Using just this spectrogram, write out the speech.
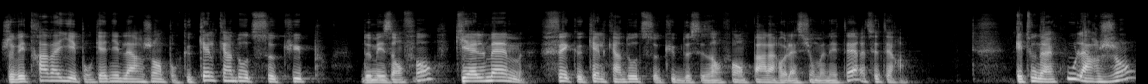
je vais travailler pour gagner de l'argent pour que quelqu'un d'autre s'occupe de mes enfants, qui elle-même fait que quelqu'un d'autre s'occupe de ses enfants par la relation monétaire, etc. Et tout d'un coup, l'argent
